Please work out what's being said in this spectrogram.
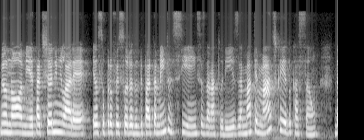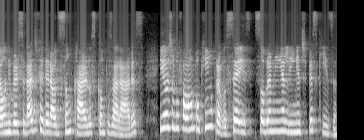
Meu nome é Tatiane Milaré, eu sou professora do Departamento de Ciências da Natureza, Matemática e Educação da Universidade Federal de São Carlos, Campus Araras, e hoje eu vou falar um pouquinho para vocês sobre a minha linha de pesquisa.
